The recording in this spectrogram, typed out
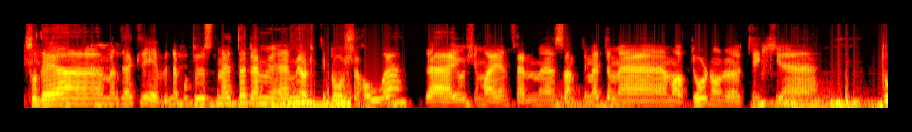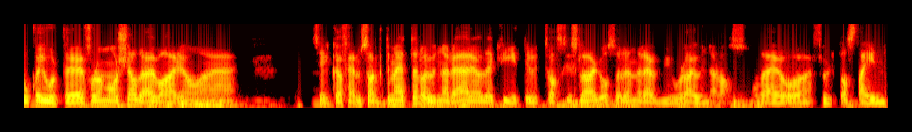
Så det, men det er krevende på 1000 meter. Det er mjølket år siden holdet. Det er jo ikke mer enn 5 cm med matjord når du tek, eh, tok av jordprøve for noen år siden. Der var det jo eh, ca. 5 cm, og under der er jo det hvite utvaskingslaget og så den rødjorda under. Da. Og det er jo fullt av stein.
